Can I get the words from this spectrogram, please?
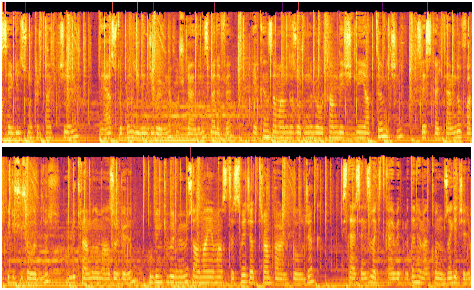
sevgili snooker takipçileri. Beyaz Top'un 7. bölümüne hoş geldiniz. Ben Efe. Yakın zamanda zorunlu bir ortam değişikliği yaptığım için ses kalitemde ufak bir düşüş olabilir. Lütfen bunu mazur görün. Bugünkü bölümümüz Almanya Masters ve Judd Trump ağırlıklı olacak. İsterseniz vakit kaybetmeden hemen konumuza geçelim.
